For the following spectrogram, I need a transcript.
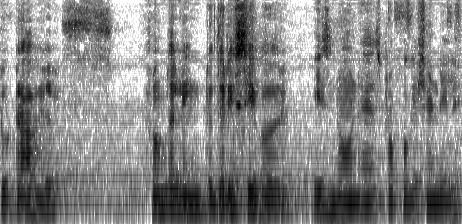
to travel from the link to the receiver is known as propagation delay.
